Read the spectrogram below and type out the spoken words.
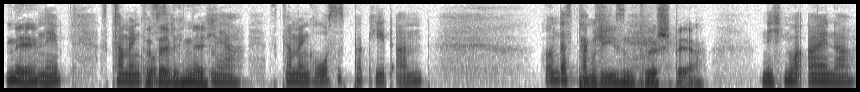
Nee. Nee, es kam ein großes, Tatsächlich nicht. Ja, es kam ein großes Paket an. Und das Ein Paket, riesen Plüschbär. nicht nur einer.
